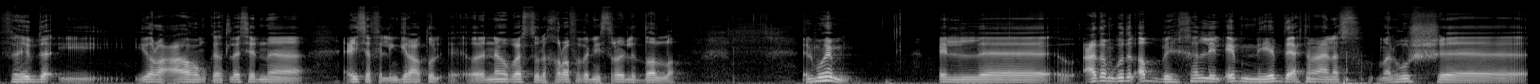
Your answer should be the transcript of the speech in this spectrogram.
فيبدأ ي... يرعاهم. كده تلاقي سيدنا عيسى في الإنجيل على طول إنما بعثت لخراف بني إسرائيل الضالة. المهم ال- عدم وجود الأب بيخلي الابن يبدأ يعتمد على نفسه ملهوش آه،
